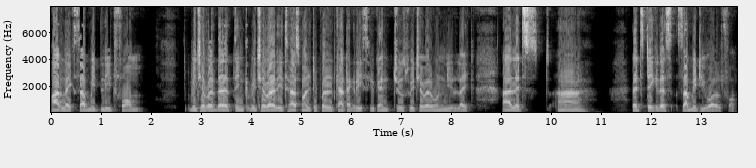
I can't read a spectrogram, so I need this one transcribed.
or like submit lead form. Whichever the thing whichever it has multiple categories you can choose whichever one you like. Uh, let's uh, let's take it as submit url form.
